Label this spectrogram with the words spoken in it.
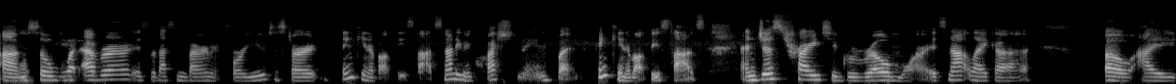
Um, so whatever is the best environment for you to start thinking about these thoughts, not even questioning, but thinking about these thoughts and just trying to grow more. It's not like a oh i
